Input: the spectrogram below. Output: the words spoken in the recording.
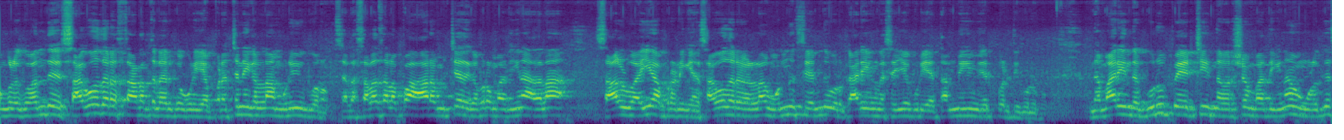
உங்களுக்கு வந்து சகோதர ஸ்தானத்தில் இருக்கக்கூடிய பிரச்சனைகள்லாம் முடிவுக்கு வரும் சில சலசலப்பாக ஆரம்பித்து அதுக்கப்புறம் பார்த்தீங்கன்னா அதெல்லாம் சால்வ் ஆகி அப்புறம் நீங்கள் சகோதரர்கள்லாம் ஒன்று சேர்ந்து ஒரு காரியங்களை செய்யக்கூடிய தன்மையும் ஏற்படுத்தி கொடுக்கும். இந்த மாதிரி இந்த குரு பயிற்சி இந்த வருஷம் பார்த்தீங்கன்னா உங்களுக்கு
